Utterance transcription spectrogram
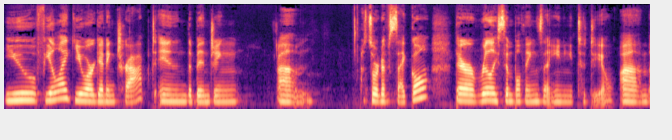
you feel like you are getting trapped in the binging, um, sort of cycle, there are really simple things that you need to do. Um,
